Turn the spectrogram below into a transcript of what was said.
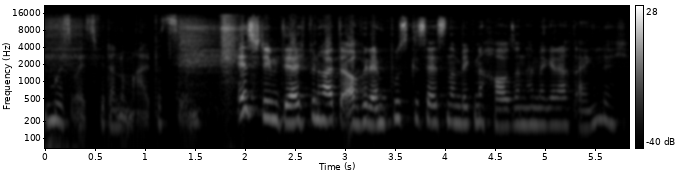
muss alles wieder normal passieren. Es stimmt, ja. Ich bin heute auch wieder im Bus gesessen am Weg nach Hause und habe mir gedacht, eigentlich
